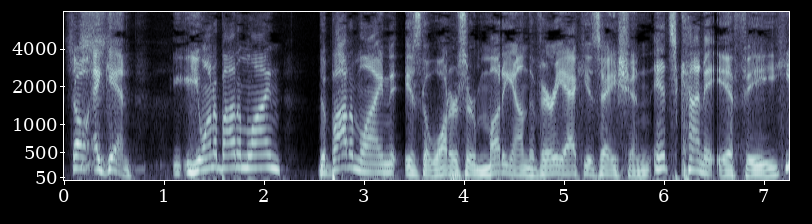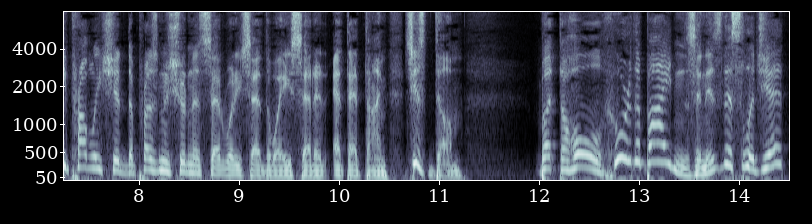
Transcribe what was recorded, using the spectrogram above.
So again, you want a bottom line? The bottom line is the waters are muddy on the very accusation. It's kind of iffy. He probably should, the president shouldn't have said what he said the way he said it at that time. It's just dumb. But the whole, who are the Bidens and is this legit?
